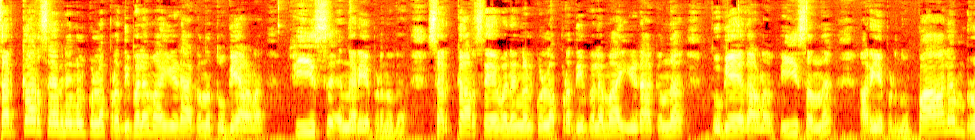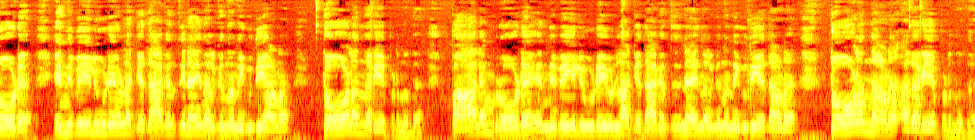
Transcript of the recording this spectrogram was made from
സർക്കാർ സേവനങ്ങൾക്കുള്ള പ്രതിഫലമായി ഈടാക്കുന്ന തുകയാണ് ഫീസ് എന്നറിയപ്പെടുന്നത്. സർക്കാർ സേവനങ്ങൾക്കുള്ള പ്രതിഫലമായി ഈടാക്കുന്ന തുക ഏതാണ്? ഫീസ് എന്ന് അറിയപ്പെടുന്നു. പാലം റോഡ് എന്നിവയിലൂടെയുള്ള ഗതാഗതത്തിനായി നൽകുന്ന നികുതിയാണ് ടോൾ എന്നറിയപ്പെടുന്നത്. പാലം റോഡ് എന്നിവയിലൂടെയുള്ള ഗതാഗതത്തിനായി നൽകുന്ന നികുതി ഏതാണ്? ടോൾ എന്നാണ് അതറിയപ്പെടുന്നത്.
